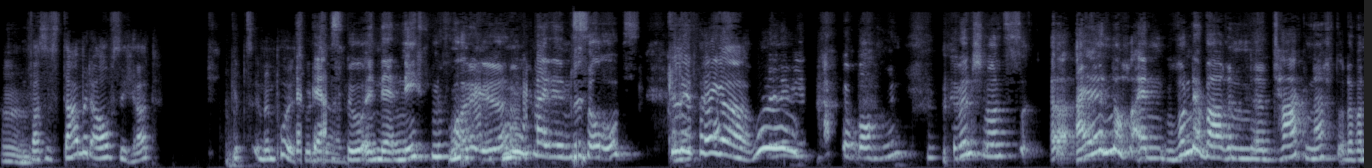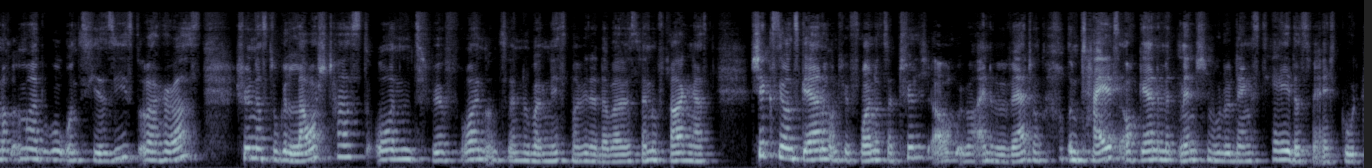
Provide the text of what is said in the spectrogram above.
Mhm. Und was es damit auf sich hat, gibt es im Impuls, würde ich sagen. du in der nächsten Folge bei den Soaps. Cliffhanger! Abgebrochen. Wir wünschen uns äh, allen noch einen wunderbaren äh, Tag, Nacht oder wann auch immer du uns hier siehst oder hörst. Schön, dass du gelauscht hast und wir freuen uns, wenn du beim nächsten Mal wieder dabei bist. Wenn du Fragen hast, schick sie uns gerne und wir freuen uns natürlich auch über eine Bewertung und teils auch gerne mit Menschen, wo du denkst, hey, das wäre echt gut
